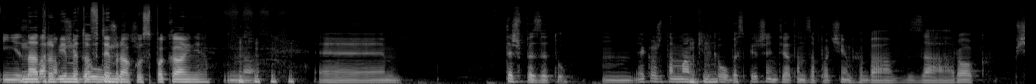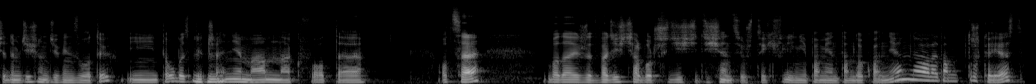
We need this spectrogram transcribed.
I nie Nadrobimy to w tym roku, spokojnie. No. Em, też PZU. Mm, Jako, że tam mam Mhm. kilka ubezpieczeń, to ja tam zapłaciłem chyba za rok 79 zł i to ubezpieczenie Mhm. mam na kwotę OC bodajże 20 albo 30 tysięcy, już w tej chwili nie pamiętam dokładnie, no ale tam troszkę jest.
